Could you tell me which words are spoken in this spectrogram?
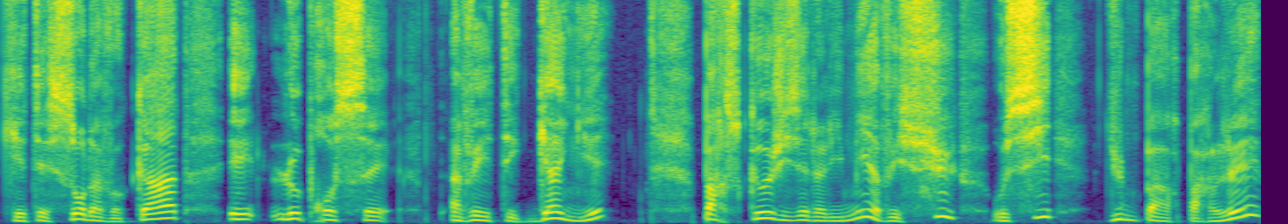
qui était son avocate, et le procès avait été gagné parce que Gisèle Halimi avait su aussi d'une part parler,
